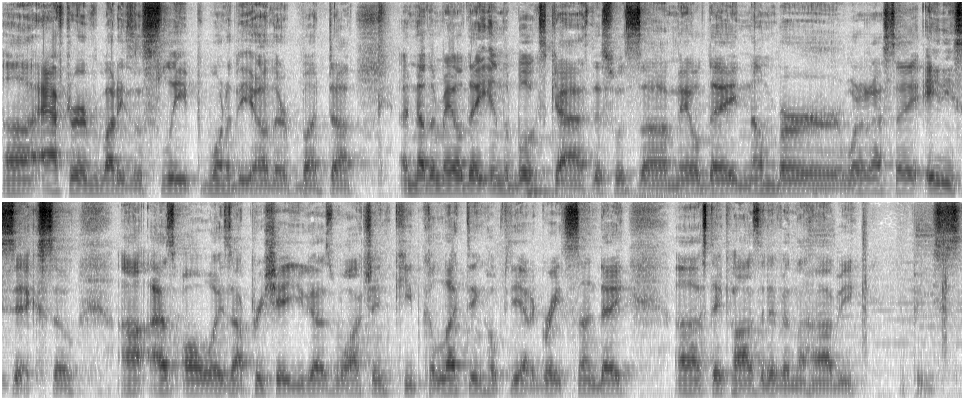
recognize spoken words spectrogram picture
uh, after everybody's asleep, one or the other. But uh, another mail day in the books, guys. This was uh, mail day number what did I say? 86. So as always, I appreciate you guys watching. Keep collecting. Hopefully you had a great Sunday. stay positive in the hobby. Peace.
